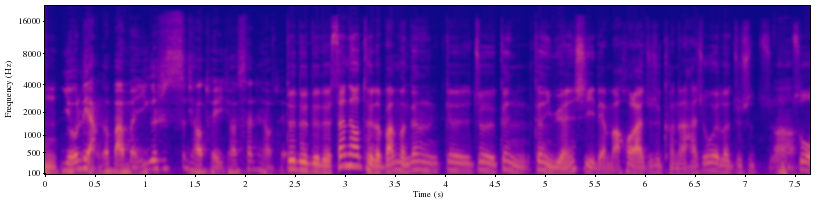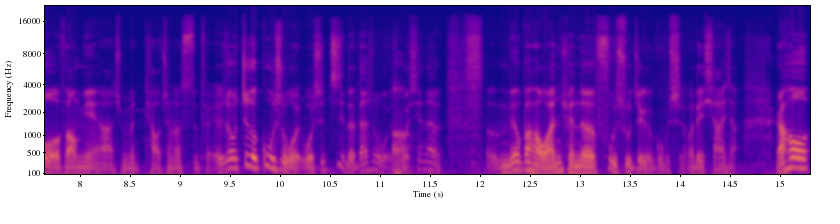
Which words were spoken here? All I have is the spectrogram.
嗯，有两个版本，一个是四条腿，一条三条腿。对对对对，三条腿的版本更更就是更更原始一点吧。后来就是可能还是为了就是做方面啊什么调成了四腿。然后这个故事我我是记得，但是我我现在没有办法完全的复述这个故事，我得想一想。然后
